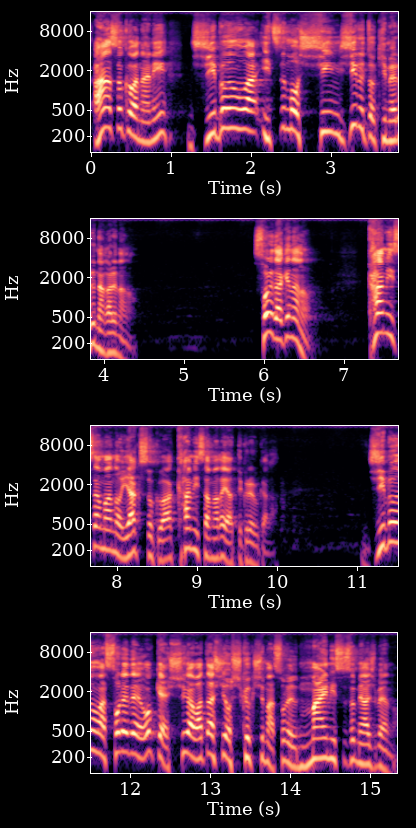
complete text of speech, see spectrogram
安息は何？自分はいつも信じると決める流れなの。それだけなの。神様の約束は神様がやってくれるから。自分はそれで OK、主が私を祝福します。それ前に進み始めるの。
